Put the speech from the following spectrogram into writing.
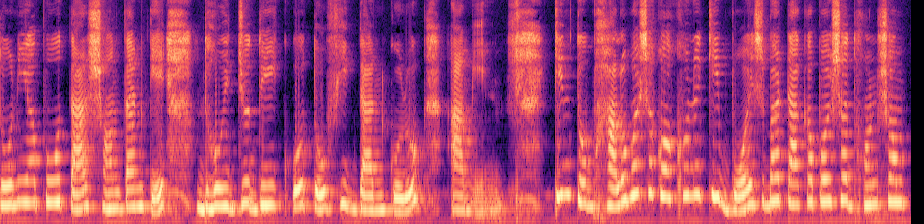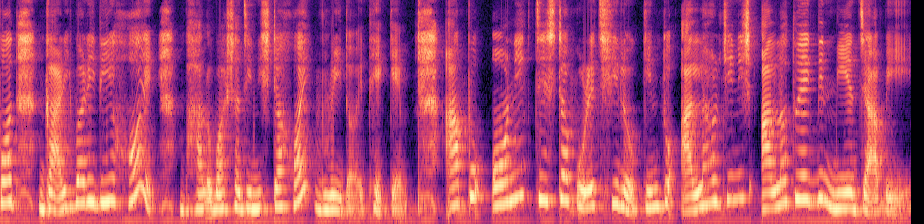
তনিয়াপু তার সন্তানকে ধৈর্য, দিক ও তৌফিক দান করুক। আমিন। কিন্তু ভালোবাসা কখনো কি বয়স বা টাকা পয়সা ধন সম্পদ গাড়ি বাড়ি দিয়ে হয়? ভালোবাসা জিনিসটা হয় হৃদয় থেকে। আপু অনেক চেষ্টা করেছিল, কিন্তু আল্লাহর জিনিস আল্লাহ তো একদিন নিয়ে যাবে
